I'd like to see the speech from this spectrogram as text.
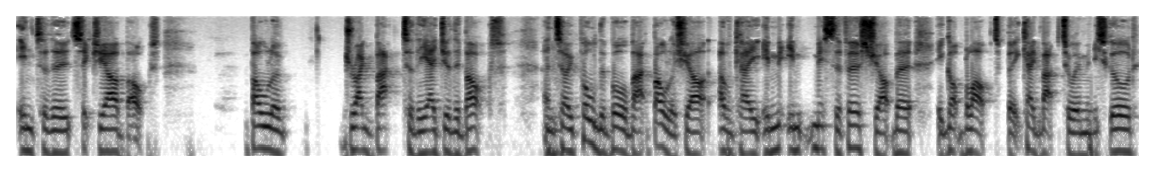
into the six yard box, Bowler dragged back to the edge of the box. And so he pulled the ball back, Bowler shot. Okay, he, he missed the first shot, but it got blocked. But it came back to him and he scored.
